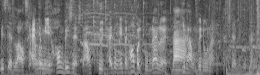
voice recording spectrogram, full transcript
business lounge แถมยังมีห้อง business lounge คือใช้ตรงนี้เป็นห้องประชุมได้เลย ได้ที่พาผมไปดูหน่อย โเคเชิญไปดูกัน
